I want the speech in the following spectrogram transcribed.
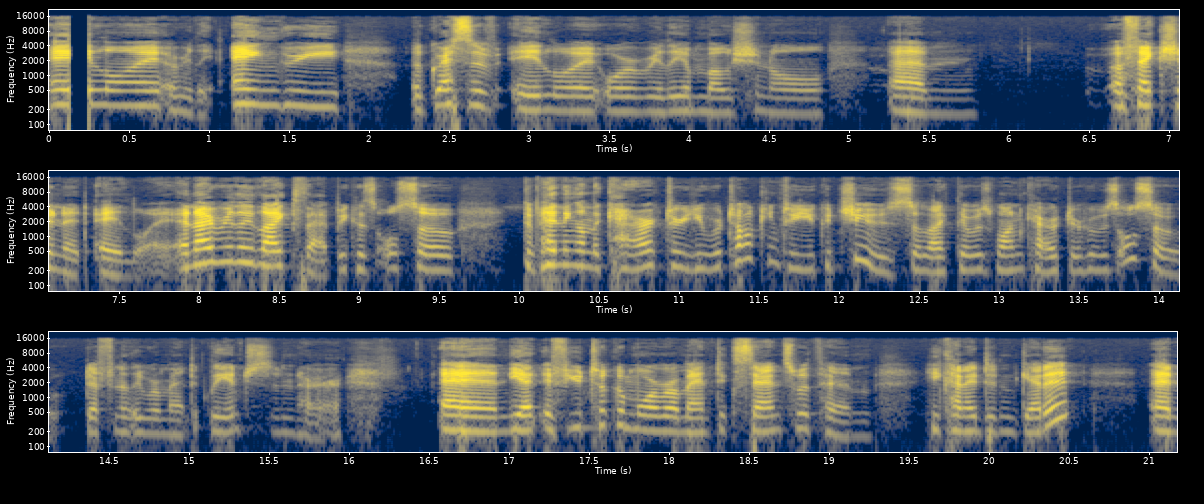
Aloy, a really angry, aggressive Aloy, or a really emotional, um, affectionate Aloy. And I really liked that because also depending on the character you were talking to, you could choose. So, like, there was one character who was also definitely romantically interested in her, and yet if you took a more romantic stance with him, he kind of didn't get it. And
